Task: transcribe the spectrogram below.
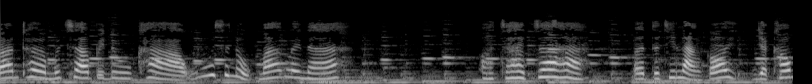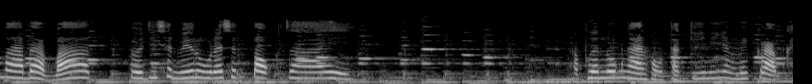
บ้านเธอเมื่อเช้าไปดูข่าว อู้สนุกมากเลยนะ อ๋อจ้าจ้าเออแต่ทีหลังก็อย่าเข้ามาแบบว่าโดยที่ฉันไม่รู้นะฉันตกใจเพื่อนร่วมงานของตักกี้นี่ยังไม่กลับข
